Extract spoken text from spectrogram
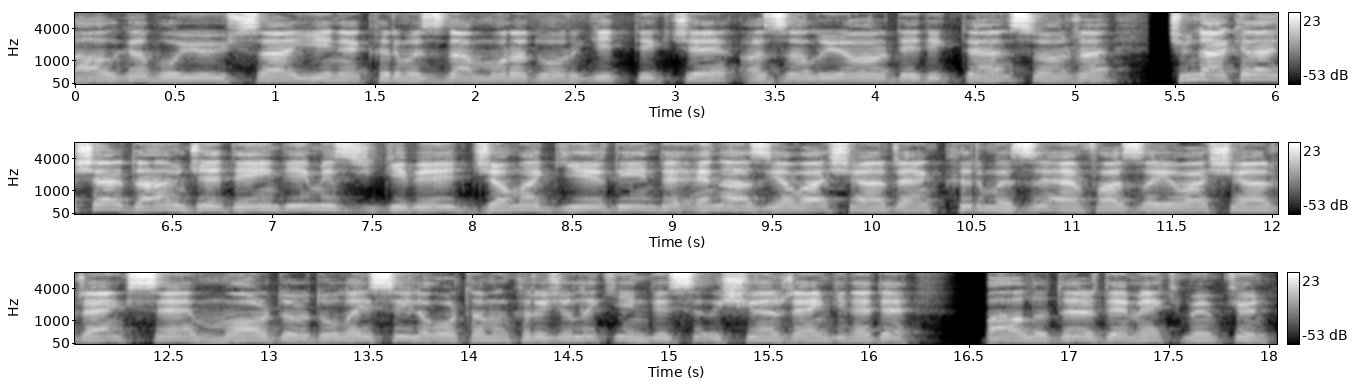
Dalga boyuysa yine kırmızıdan mora doğru gittikçe azalıyor dedikten sonra Şimdi arkadaşlar daha önce değindiğimiz gibi cama girdiğinde en az yavaşlayan renk kırmızı, en fazla yavaşlayan renk ise mordur. Dolayısıyla ortamın kırıcılık indisi ışığın rengine de bağlıdır demek mümkün.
